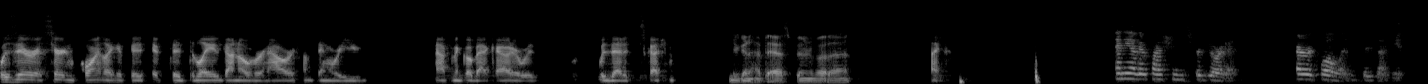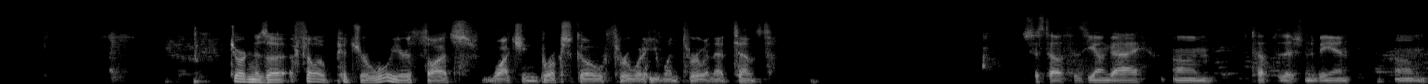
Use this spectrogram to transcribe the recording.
Was there a certain point, like if it, if the delay had gone over an hour or something, where you not going to go back out, or was was that a discussion? You're going to have to ask Boone about that. Thanks. Any other questions for Jordan? Eric Wolin, please unmute. Jordan, as a fellow pitcher, what were your thoughts watching Brooks go through what he went through in that tenth? It's just tough as a young guy. Um, tough position to be in. Um,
